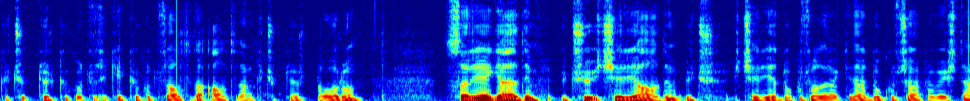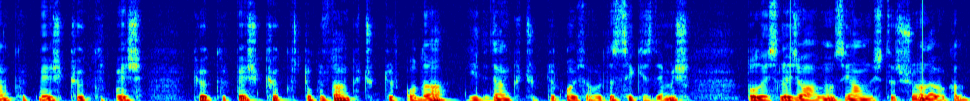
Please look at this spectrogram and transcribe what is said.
küçüktür. Kök 32 kök 36 da 6'dan küçüktür. Doğru. Sarıya geldim. 3'ü içeriye aldım. 3 içeriye 9 olarak gider. 9 çarpı 5'ten 45 kök 45 kök 45 kök 49'dan küçüktür. O da 7'den küçüktür. Oysa burada 8 demiş. Dolayısıyla cevabımız yanlıştır. Şuna da bakalım.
